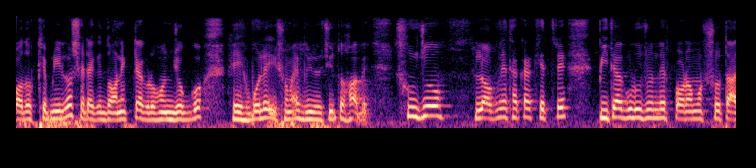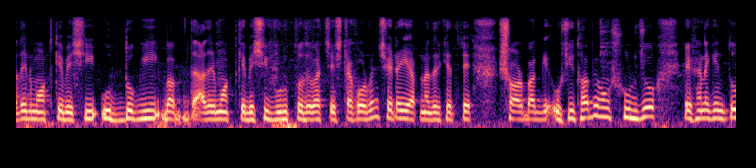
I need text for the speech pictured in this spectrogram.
পদক্ষেপ নিল সেটা কিন্তু অনেকটা গ্রহণযোগ্য বলে এই সময় বিবেচিত হবে। সূর্য লগ্নে থাকার ক্ষেত্রে পিতা গুরুজনদের পরামর্শ, তাদের মতকে বেশি উদ্যোগী বা তাদের মতকে বেশি গুরুত্ব দেওয়ার চেষ্টা করবেন, সেটাই আপনাদের ক্ষেত্রে সর্বাগ্যে উচিত হবে এবং সূর্য এখানে কিন্তু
